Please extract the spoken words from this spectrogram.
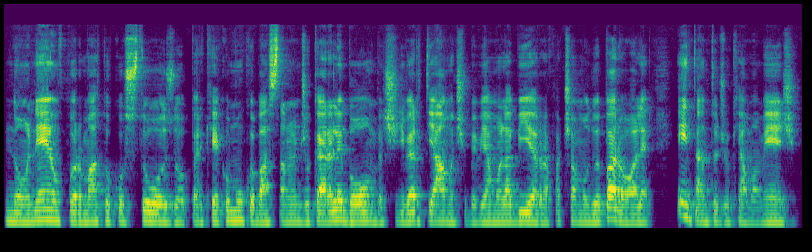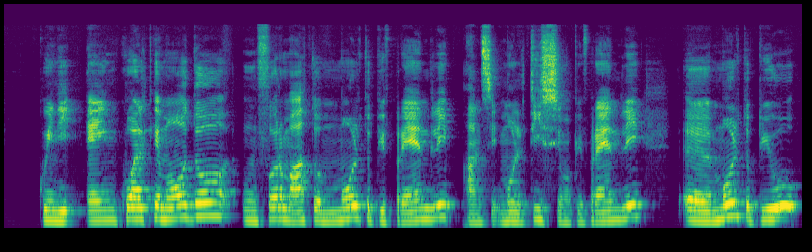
non è un formato costoso perché comunque basta non giocare le bombe, ci divertiamo, ci beviamo la birra, facciamo due parole e intanto giochiamo a Magic. Quindi è in qualche modo un formato molto più friendly, anzi moltissimo più friendly eh, molto più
